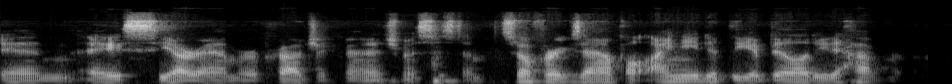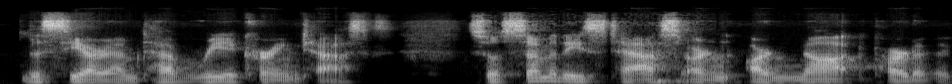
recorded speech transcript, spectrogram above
in a CRM or a project management system. So for example, I needed the ability to have the CRM to have reoccurring tasks. So some of these tasks are, are not part of a,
